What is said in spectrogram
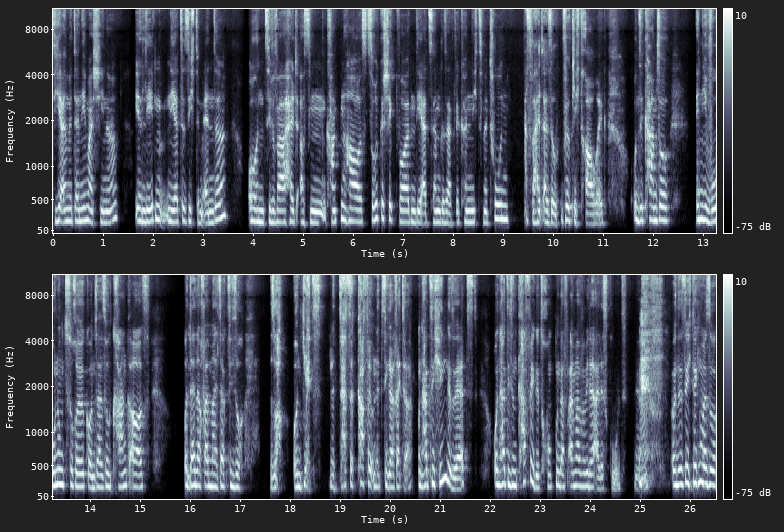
die mit der Nähmaschine, ihr Leben näherte sich dem Ende. Und sie war halt aus dem Krankenhaus zurückgeschickt worden. Die Ärzte haben gesagt, wir können nichts mehr tun. Es war halt also wirklich traurig. Und sie kam so in die Wohnung zurück und sah so krank aus. Und dann auf einmal sagt sie so, so, und jetzt eine Tasse Kaffee und eine Zigarette und hat sich hingesetzt und hat diesen Kaffee getrunken und auf einmal war wieder alles gut. Ja. Und ich denke mal so,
